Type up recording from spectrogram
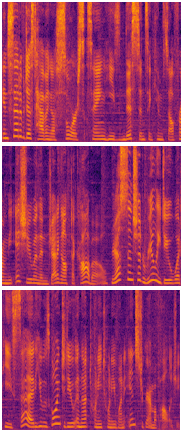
Instead of just having a source saying he's distancing himself from the issue and then jetting off to Cabo, Justin should really do what he said he was going to do in that 2021 Instagram apology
